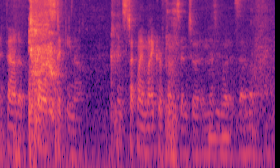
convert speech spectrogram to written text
I found a pole sticking up and stuck my microphones into it, and this is what it sounded like.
